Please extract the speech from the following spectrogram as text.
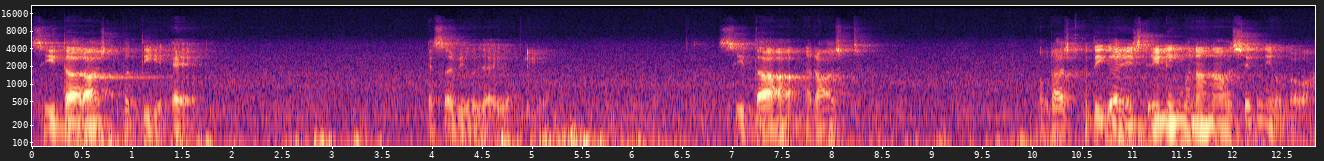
सीता राष्ट्रपति है। ऐसा भी हो जाएगा प्रयोग। सीता राष्ट्र और राष्ट्रपति का स्त्रीलिंग बनाना आवश्यक नहीं होगा वहाँ।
